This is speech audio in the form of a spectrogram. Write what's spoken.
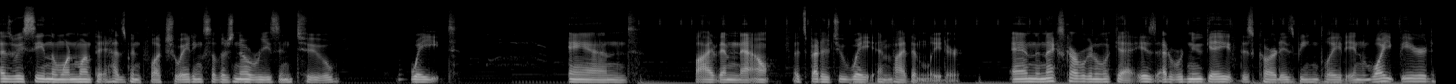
as we see in the one month, it has been fluctuating, so there's no reason to wait and buy them now. It's better to wait and buy them later. And the next card we're going to look at is Edward Newgate. This card is being played in Whitebeard,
